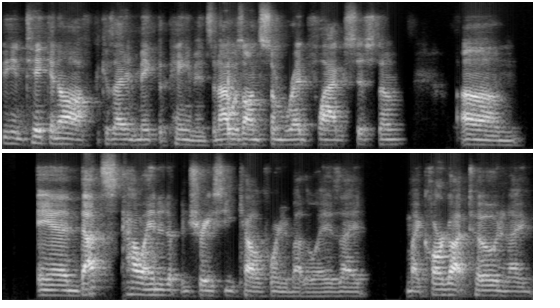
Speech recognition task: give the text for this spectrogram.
Being taken off because I didn't make the payments, and I was on some red flag system um, and that's how I ended up in Tracy, California, by the way, is I, my car got towed and I,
